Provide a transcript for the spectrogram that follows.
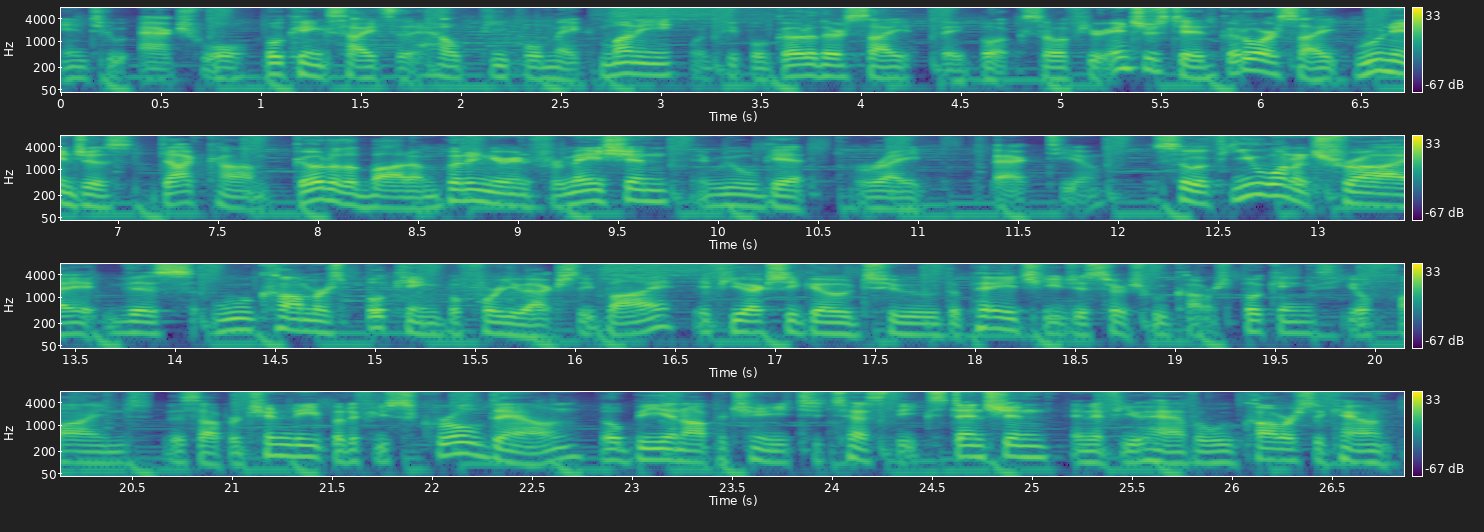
into actual booking sites that help people make money. When people go to their site, they book. So if you're interested, go to our site, wooninjas.com, go to the bottom, put in your information, and we will get right back to you. So if you want to try this WooCommerce booking before you actually buy, if you actually go to the page, you just search WooCommerce bookings, you'll find this opportunity. But if you scroll down, there'll be an opportunity to test the extension. And if you have a WooCommerce account,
